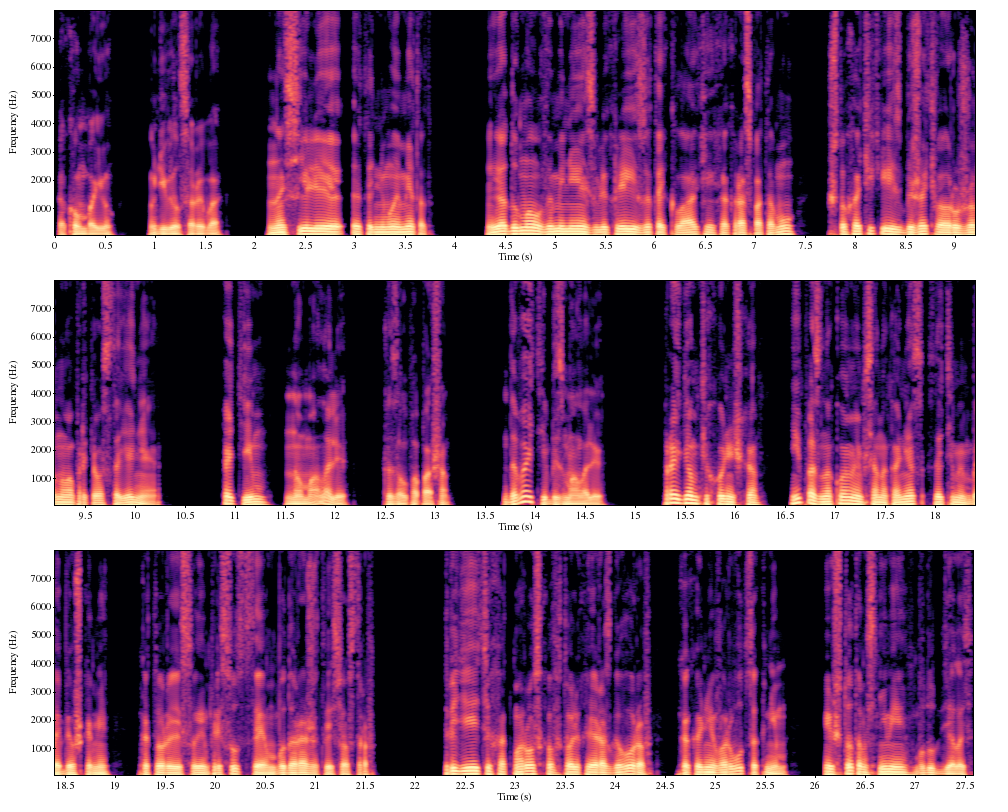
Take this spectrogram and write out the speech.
В каком бою? Удивился рыба. Насилие — это не мой метод. Я думал, вы меня извлекли из этой клаки как раз потому, что хотите избежать вооруженного противостояния. Хотим, но мало ли, — сказал папаша. Давайте без мало ли. Пройдем тихонечко и познакомимся, наконец, с этими бабешками, которые своим присутствием будоражат весь остров. Среди этих отморозков только и разговоров, как они ворвутся к ним, и что там с ними будут делать.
